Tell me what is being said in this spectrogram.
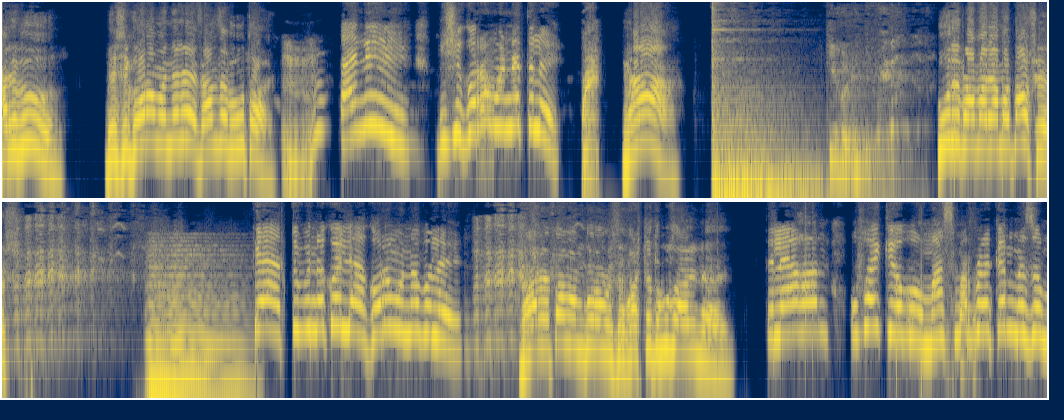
আরে ভুল বেশি গরম হয় না রে জান যাব হয়। তাই নি? বেশি গরম হয় না তাহলে? না। ওরে বাবারে আমার পাও শেষ। কে? তুমি না কইলা গরম না বলে? না রে তামাম গরম হয়েছে ফার্স্টে তো বুঝা নাই। তাহলে এখন উপায় কি হব? মাছ মারবার কেমনে যাব?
